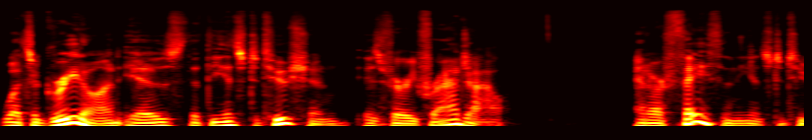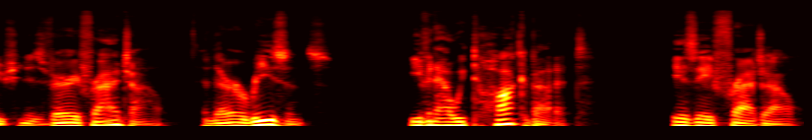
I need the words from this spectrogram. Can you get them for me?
what's agreed on is that the institution is very fragile and our faith in the institution is very fragile. And there are reasons. Even how we talk about it is a fragile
